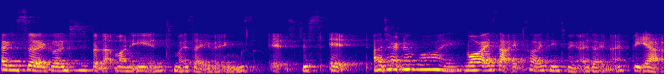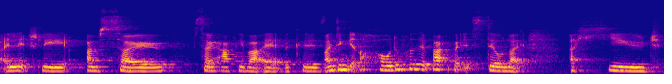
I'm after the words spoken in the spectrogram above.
I'm so excited to put that money into my savings. It's just, it, I don't know why. Why is that exciting to me? I don't know. But yeah, I literally, I'm so, so happy about it because I didn't get the whole deposit back, but it's still like a huge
